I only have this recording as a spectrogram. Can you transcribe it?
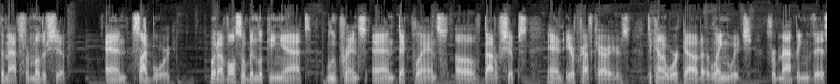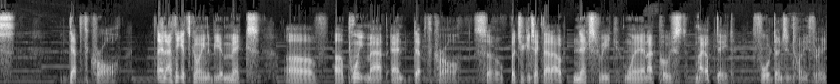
the maps from Mothership and Cyborg, but I've also been looking at blueprints and deck plans of battleships and aircraft carriers to kind of work out a language for mapping this depth crawl. And I think it's going to be a mix of a point map and depth crawl. So, but you can check that out next week when I post my update for Dungeon 23.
